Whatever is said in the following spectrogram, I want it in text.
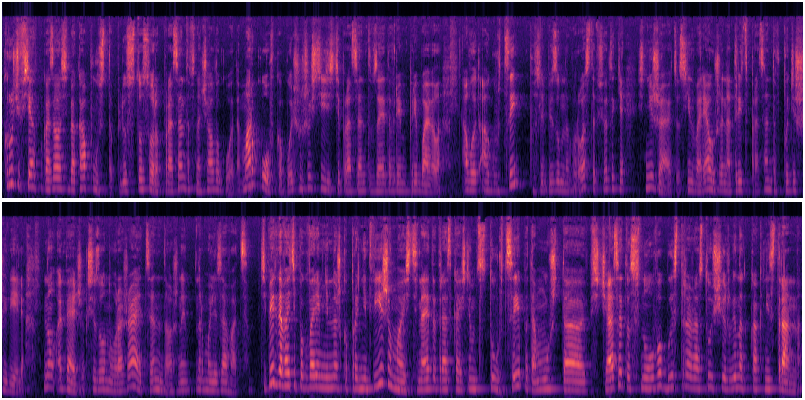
Круче всех показала себя капуста, плюс 140% с начала года. Морковка больше 60% за это время прибавила. А вот огурцы после безумного роста все-таки снижаются. С января уже на 30% подешевели. Но опять же, к сезону урожая цены должны нормализоваться. Теперь давайте поговорим немножко про недвижимость. На этот раз коснемся Турции, потому что сейчас это снова быстро растущий рынок, как ни странно.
